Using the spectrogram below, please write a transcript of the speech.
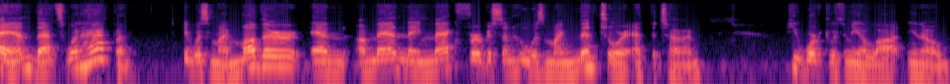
And that's what happened. It was my mother and a man named Mac Ferguson, who was my mentor at the time. He worked with me a lot, you know,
